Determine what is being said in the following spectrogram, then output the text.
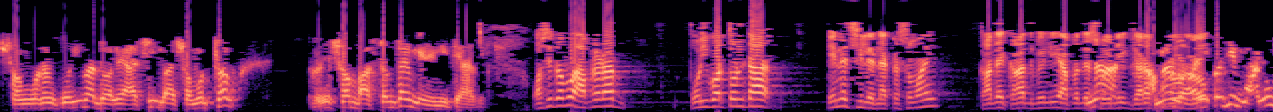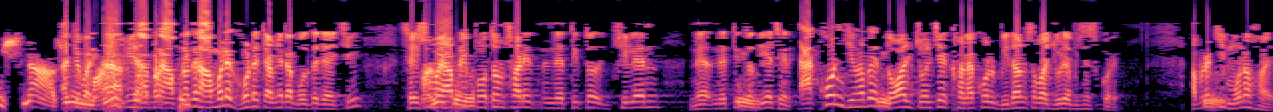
সংগঠন করি বা দলে আছি বা সমর্থক সব বাস্তবটা মেনে নিতে হবে। অসিতবাবু আপনারা পরিবর্তনটা এনেছিলেন একটা সময়? কাঁধে কাঁধ মিলিয়ে আপনাদের সৈনিক যারা মানুষ না একেবারে হ্যাঁ, আমি মানে আপনাদের আমলে ঘটেছে আমি যেটা বলতে চাইছি। সেই সময় আপনি প্রথম সারির নেতৃত্ব ছিলেন নেতৃত্ব দিয়েছেন। এখন যেভাবে দল চলছে খানাকুল বিধানসভা জুড়ে বিশেষ করে আপনার কি মনে হয়?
